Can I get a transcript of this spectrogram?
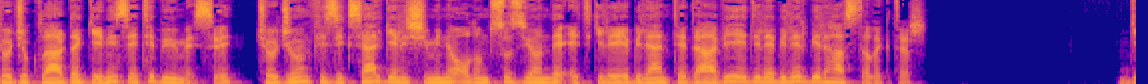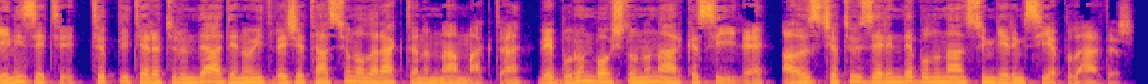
Çocuklarda geniz eti büyümesi, çocuğun fiziksel gelişimini olumsuz yönde etkileyebilen tedavi edilebilir bir hastalıktır. Geniz eti, tıp literatüründe adenoid vejetasyon olarak tanımlanmakta ve burun boşluğunun arkası ile ağız çatı üzerinde bulunan süngerimsi yapılardır.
